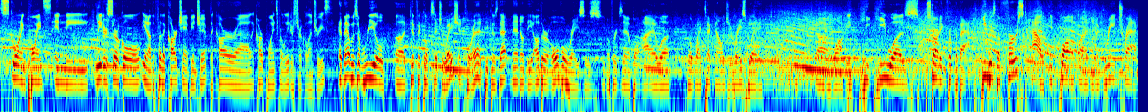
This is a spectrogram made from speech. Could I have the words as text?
scoring points in the leader circle, you know, for the car championship, the car uh, the car points for leader circle entries. And that was a real uh, difficult situation for Ed because that meant on the other oval races, you know, for example, Iowa, Worldwide Technology Raceway, uh, he, he was starting from the back. He was the first out in qualifying on a green track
